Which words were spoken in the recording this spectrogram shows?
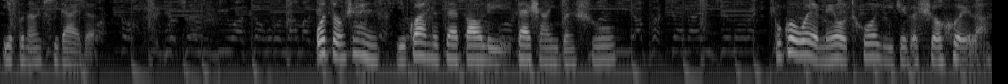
也不能替代的。我总是很习惯的在包里带上一本书，不过我也没有脱离这个社会了，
